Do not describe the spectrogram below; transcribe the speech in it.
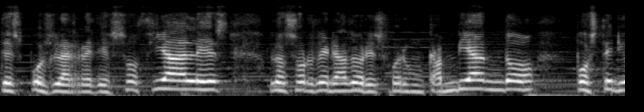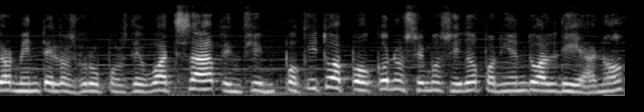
después las redes sociales, los ordenadores fueron cambiando, posteriormente los grupos de WhatsApp, en fin, poquito a poco nos hemos ido poniendo al día, ¿no?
